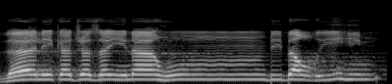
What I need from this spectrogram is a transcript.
ذلك جزيناهم ببغيهم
